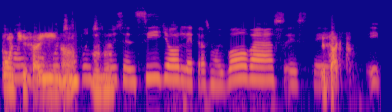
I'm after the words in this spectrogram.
punchis ahí, ¿no? Punchis muy sencillo, letras muy bobas, este... Exacto y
